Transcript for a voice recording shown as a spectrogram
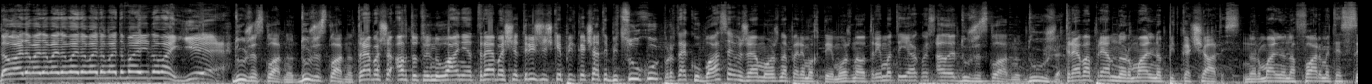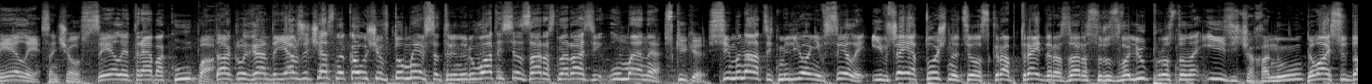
Давай, давай, давай, давай, давай, давай, давай, давай. Є. Дуже складно, дуже складно. Треба ще автотренування, треба ще трішечки підкачати біцуху. Проте кубаси вже можна перемогти. Можна отримати якось, але дуже складно, дуже. Треба прям нормально підкачатись. Нормально нафармити сили. Санчо, сили треба купа. Так, легенди, я вже чесно кажучи, втомився тренуватися. Зараз наразі у мене скільки? 17 мільйонів сили. І вже я точно цього скраб трейдера зараз розвалю просто на ізічах. А ну, давай сюди.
